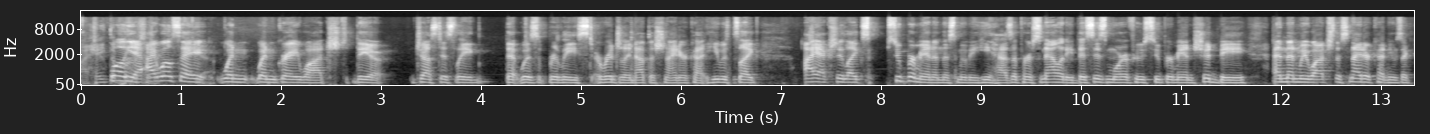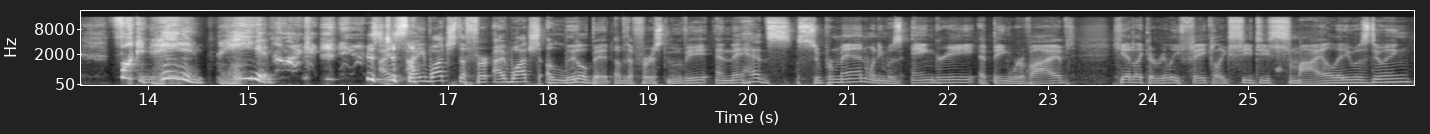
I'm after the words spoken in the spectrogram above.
I hate. The well, yeah, I will say Yeah. when when Gray watched the uh, Justice League that was released originally, not the Schneider cut, he was like, "I actually like Superman in this movie. He has a personality. This is more of who Superman should be." And then we watched the Snyder cut, and he was like, "Fucking hate him. I hate him." Like, it I, just I watched the fir- I watched a little bit of the first movie, and they had S- Superman when he was angry at being revived. He had like a really fake like CG smile that he was doing,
